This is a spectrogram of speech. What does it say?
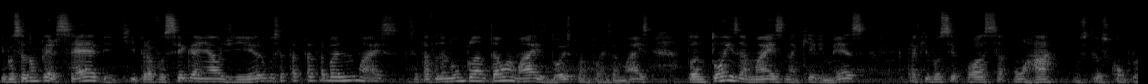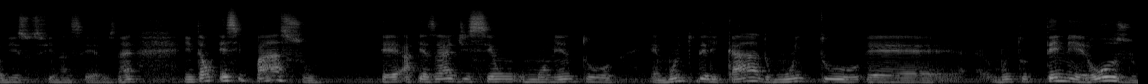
E você não percebe que para você ganhar o dinheiro você está tá trabalhando mais. Você está fazendo um plantão a mais, dois plantões a mais, plantões a mais naquele mês para que você possa honrar os teus compromissos financeiros, né? Então esse passo, é, apesar de ser um, um momento é, muito delicado, muito é, muito temeroso,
